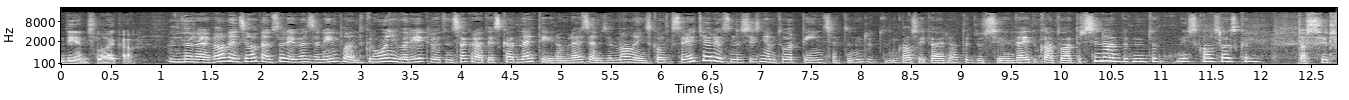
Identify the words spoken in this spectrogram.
dienas laikā. Nu, re, vēl viens jautājums arī, vai zem implanta kroņa var iekļūt un sakrāties kāda netīruma. Reizēm zem maliņas kaut kas ir ieķēries, un es izņemu to ar pincetu. Nu, tad klausītāji ir atradusi veidu, kā to atrisināt, bet nu, tad izklausās, ka tas ir,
